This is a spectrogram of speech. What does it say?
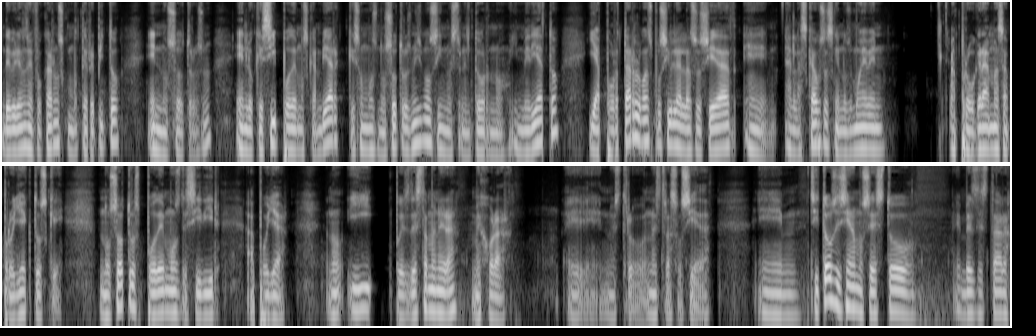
Deberíamos enfocarnos, como te repito, en nosotros, en lo que sí podemos cambiar, que somos nosotros mismos y nuestro entorno inmediato, y aportar lo más posible a la sociedad, eh, a las causas que nos mueven, a programas, a proyectos que nosotros podemos decidir apoyar, Y pues de esta manera mejorar eh, nuestro, nuestra sociedad. Em, si todos hiciéramos esto, en vez de estar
